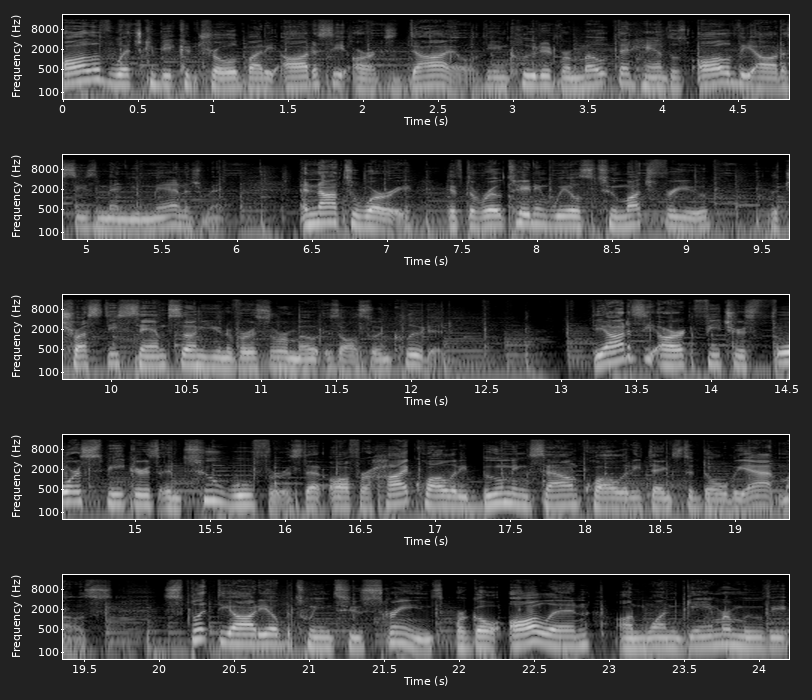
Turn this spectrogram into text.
all of which can be controlled by the Odyssey Ark's dial, the included remote that handles all of the Odyssey's menu management. And not to worry, if the rotating wheel's too much for you, the trusty Samsung Universal Remote is also included. The Odyssey Ark features four speakers and two woofers that offer high quality booming sound quality thanks to Dolby Atmos. Split the audio between two screens, or go all in on one game or movie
